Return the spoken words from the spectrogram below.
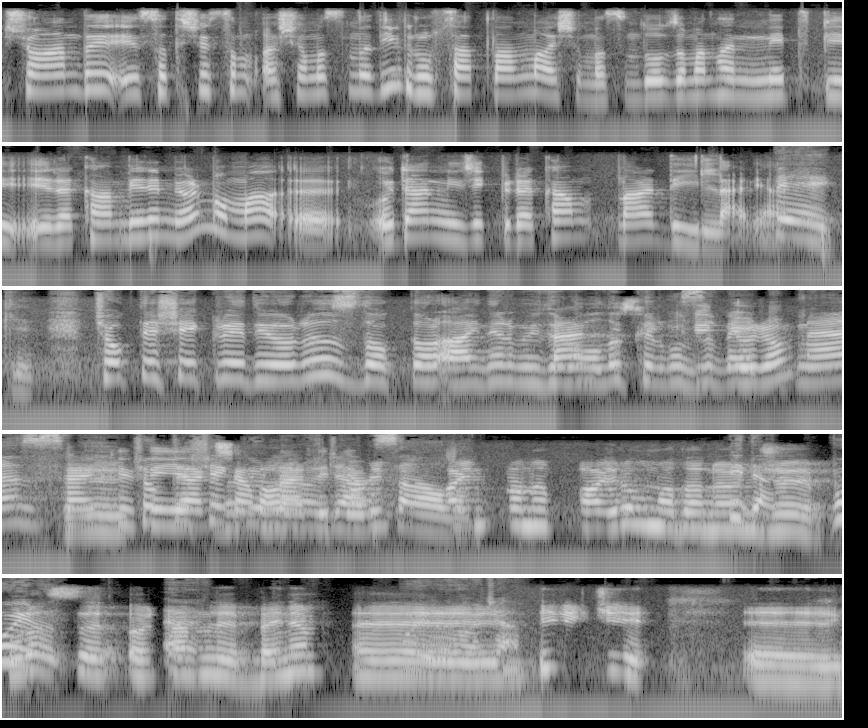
Şu anda e, satış aşam- aşamasında değil ruhsatlanma aşamasında. O zaman hani net bir e, rakam veremiyorum ama e, ödenmeyecek bir rakamlar değiller yani. Peki. Çok teşekkür ediyoruz. Doktor Aynur Müdüroğlu Kırmızı. Bekmez. Herkese Çok iyi teşekkürler akşamlar hocam. diliyorum. Sağ olun. Aynur Hanım ayrılmadan Bir dakika, önce buyurun. burası önemli. Benim e, bir iki e, e,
